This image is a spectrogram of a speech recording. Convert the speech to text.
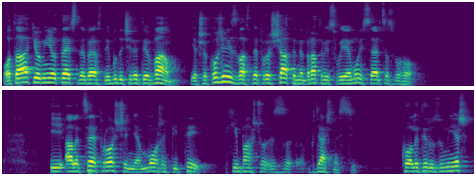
Отак і мій Отець Небесний буде чинити вам, якщо кожен із вас не прощатиме братові своєму і серця свого. І, але це прощення може піти хіба що з вдячності, коли ти розумієш,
